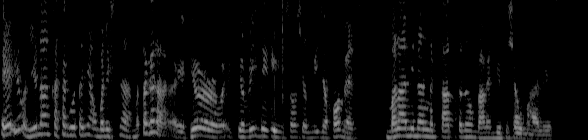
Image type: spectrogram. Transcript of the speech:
Eh yun, yun ang kasagutan niya, umalis na. Matagal, if you're, if you're reading social media comments, marami nang nagtatanong bakit di pa siya umalis.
